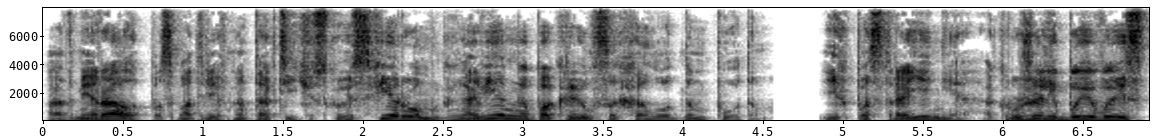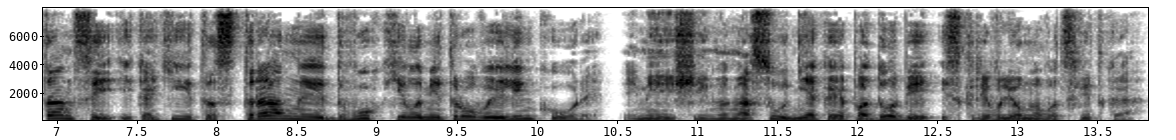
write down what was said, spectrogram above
Адмирал, посмотрев на тактическую сферу, мгновенно покрылся холодным потом. Их построение окружили боевые станции и какие-то странные двухкилометровые линкоры, имеющие на носу некое подобие искривленного цветка.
